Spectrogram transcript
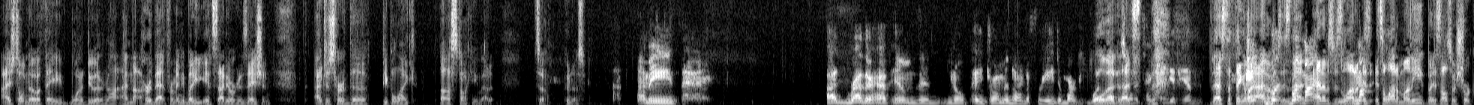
I just don't know if they want to do it or not. I've not heard that from anybody inside the organization. I just heard the people like us talking about it. So who knows? I mean, I'd rather have him than you know pay Drummond on the free agent market. What, Well, that- that's- going to take to get him? That's the thing about And- Adams but- is but that my- Adams is a lot of my- it's, it's a lot of money, but it's also a short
